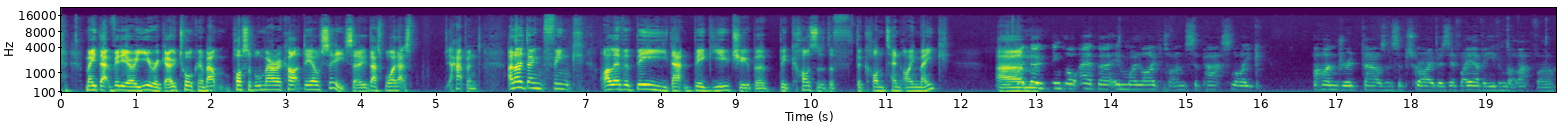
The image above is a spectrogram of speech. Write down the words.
made that video a year ago talking about possible Mario Kart DLC. So that's why that's happened. And I don't think I'll ever be that big YouTuber because of the the content I make. Um, I don't think I'll ever in my lifetime surpass like a hundred thousand subscribers if I ever even got that far.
